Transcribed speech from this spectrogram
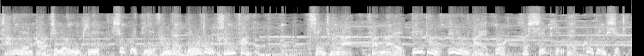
常年保持有一批社会底层的流动摊贩，形成了贩卖低档日用百货和食品的固定市场。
